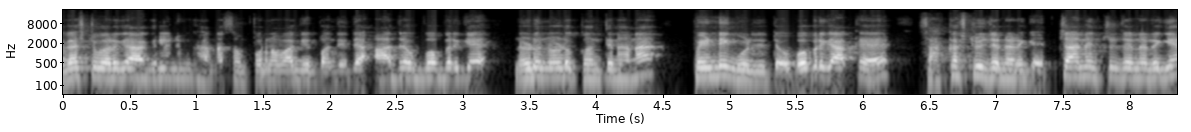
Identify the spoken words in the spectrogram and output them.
ಆಗಸ್ಟ್ ವರೆಗೆ ಆಗಿರ್ಲಿ ನಿಮ್ಗೆ ಹಣ ಸಂಪೂರ್ಣವಾಗಿ ಬಂದಿದೆ. ಆದ್ರೆ ಒಬ್ಬೊಬ್ಬರಿಗೆ ನಡು ನಡು ಕಂತಿನ ಹಣ ಪೆಂಡಿಂಗ್ ಉಳಿದಿದೆ. ಒಬ್ಬೊಬ್ಬರಿಗೆ ಯಾಕೆ? ಸಾಕಷ್ಟು ಜನರಿಗೆ ಹೆಚ್ಚಾನೆಚ್ಚು ಜನರಿಗೆ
